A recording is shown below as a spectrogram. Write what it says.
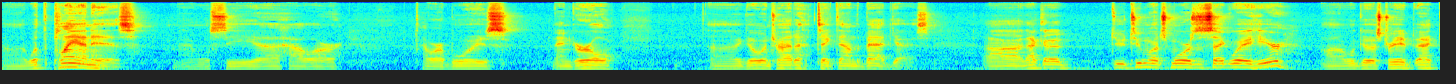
uh, what the plan is, and we'll see uh, how our how our boys and girl uh, go and try to take down the bad guys. Uh, not gonna do too much more as a segue here. Uh, we'll go straight back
